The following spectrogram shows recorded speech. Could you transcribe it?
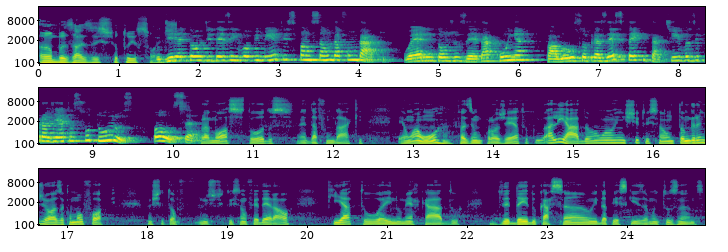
ambas as instituições. O diretor de Desenvolvimento e Expansão da Fundac, Wellington José da Cunha, falou sobre as expectativas e projetos futuros. Ouça! Para nós todos né, da Fundac, é uma honra fazer um projeto aliado a uma instituição tão grandiosa como a UFOP, uma instituição, federal que atua aí no mercado de, da educação e da pesquisa há muitos anos.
